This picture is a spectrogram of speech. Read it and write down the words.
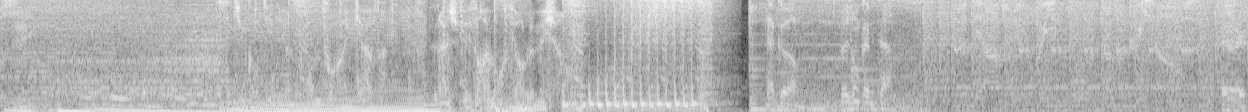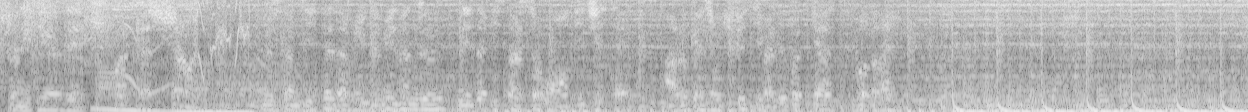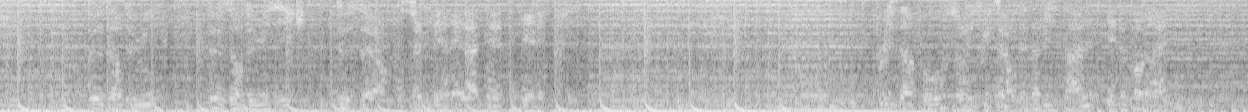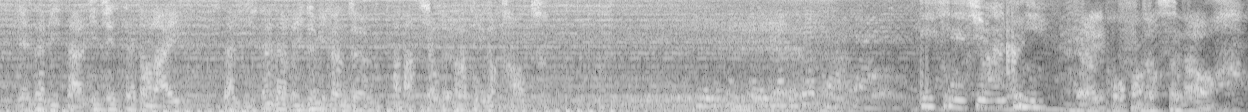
Si tu continues à prendre pour un cave, là je vais vraiment faire le méchant. D'accord, faisons comme ça. Le théâtre du bruit prouve notre puissance. Electronic Music Podcast Show. Le samedi 16 avril 2022, les Abyssales seront en DJ set à l'occasion du festival de podcast Podren. Deux heures de mix, deux heures de musique, deux heures pour se libérer la tête et l'esprit. Plus d'infos sur les Twitter des Abyssales et de Podren. Les Abyssales DJ set en live, samedi 16 avril 2022, à partir de 21h30. Destination inconnue. Vers les profondeurs sonores.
